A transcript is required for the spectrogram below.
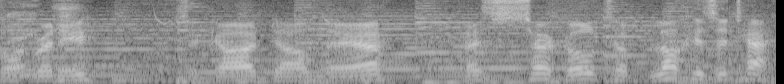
Get your sword ready. There's a guard down there. Press circle to block his attack.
